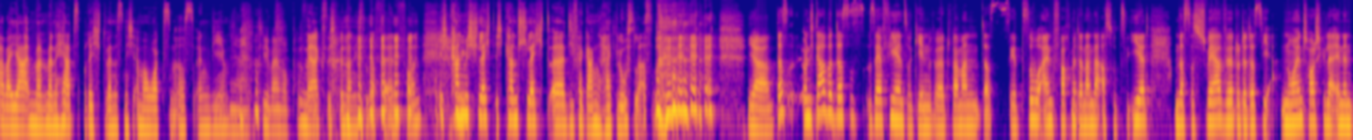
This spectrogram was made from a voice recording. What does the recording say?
Aber ja, mein, mein Herz bricht, wenn es nicht Emma Watson ist, irgendwie. Ja, die war einfach Du perfekt. merkst, ich bin da nicht so der Fan von. Ich kann mich schlecht, ich kann schlecht äh, die Vergangenheit loslassen. Ja, das, und ich glaube, dass es sehr vielen so gehen wird, weil man das jetzt so einfach miteinander assoziiert und dass es schwer wird oder dass die neuen SchauspielerInnen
